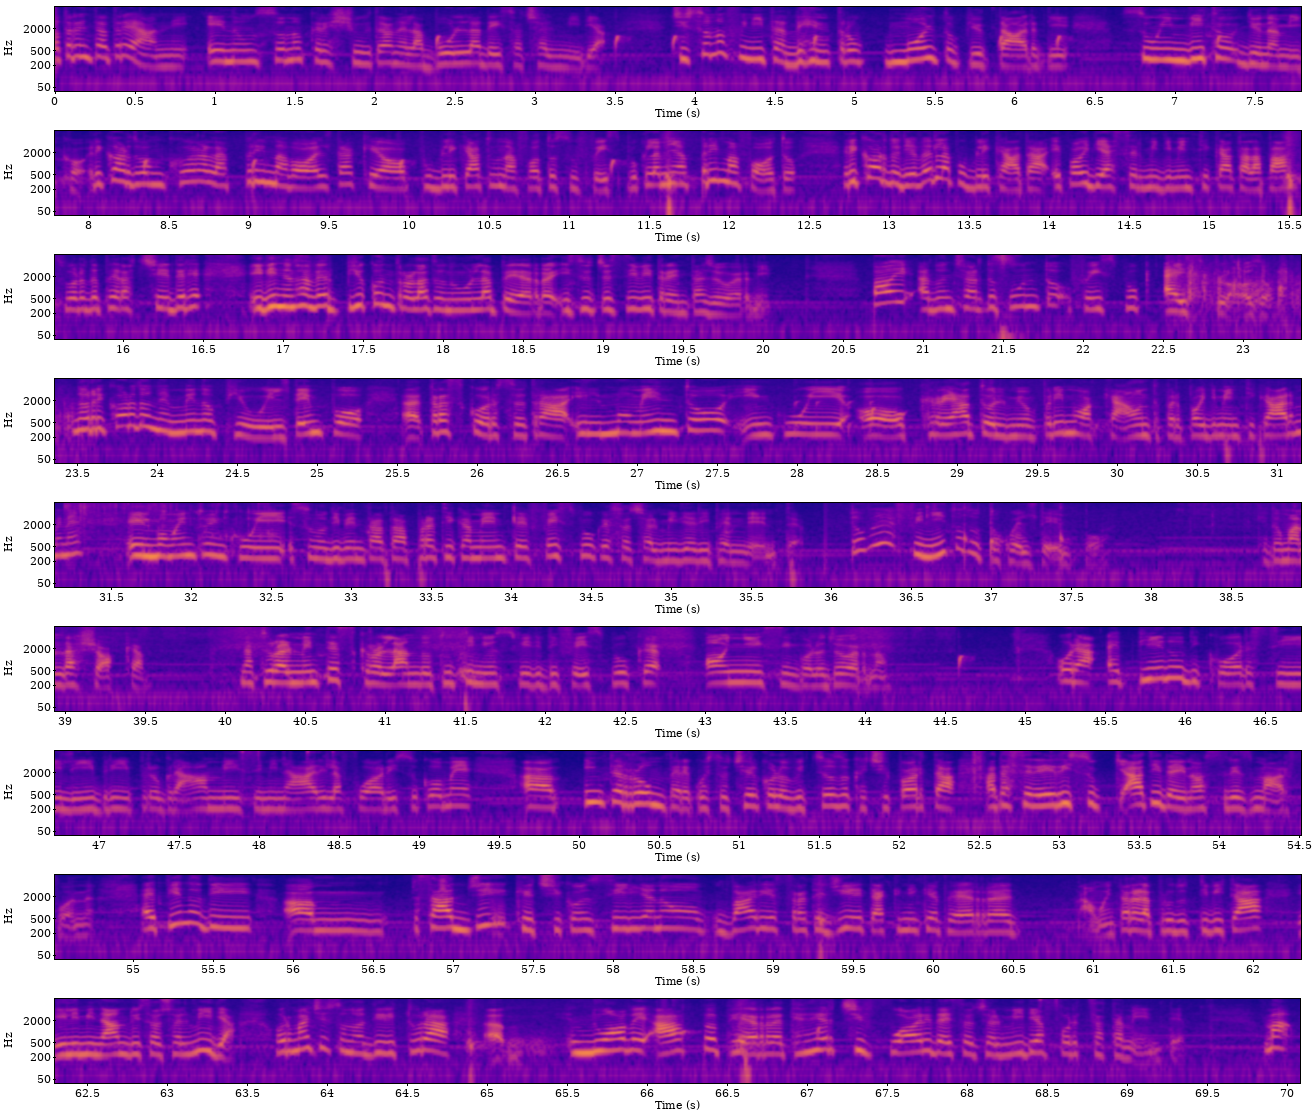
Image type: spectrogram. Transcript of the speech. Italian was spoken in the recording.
Ho 33 anni e non sono cresciuta nella bolla dei social media. Ci sono finita dentro molto più tardi, su invito di un amico. Ricordo ancora la prima volta che ho pubblicato una foto su Facebook, la mia prima foto. Ricordo di averla pubblicata e poi di essermi dimenticata la password per accedere e di non aver più controllato nulla per i successivi 30 giorni. Poi ad un certo punto Facebook è esploso. Non ricordo nemmeno più il tempo eh, trascorso tra il momento in cui ho creato il mio primo account per poi dimenticarmene e il momento in cui sono diventata praticamente Facebook e social media dipendente. Dove è finito tutto quel tempo? Che domanda sciocca. Naturalmente scrollando tutti i newsfeed di Facebook ogni singolo giorno. Ora è pieno di corsi, libri, programmi, seminari là fuori su come uh, interrompere questo circolo vizioso che ci porta ad essere risucchiati dai nostri smartphone. È pieno di um, saggi che ci consigliano varie strategie e tecniche per aumentare la produttività eliminando i social media. Ormai ci sono addirittura uh, nuove app per tenerci fuori dai social media forzatamente. Ma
